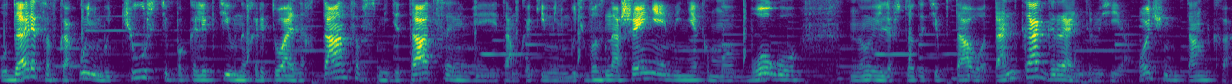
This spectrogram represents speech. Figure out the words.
Удариться в какую-нибудь чушь типа коллективных ритуальных танцев с медитациями и там какими-нибудь возношениями некому богу, ну или что-то типа того. Тонка грань, друзья, очень тонка.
